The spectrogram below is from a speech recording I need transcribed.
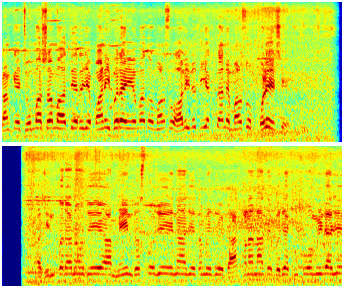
કારણ કે ચોમાસામાં અત્યારે જે પાણી ભરાય એમાં તો માણસો હાલી નથી શકતા અને માણસો પડે છે. આ જીનપરાનો જે આ મેઇન રસ્તો છે, એના જે તમે જે ઢાંકણાના તે બધા તૂટવા માંડ્યા છે,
